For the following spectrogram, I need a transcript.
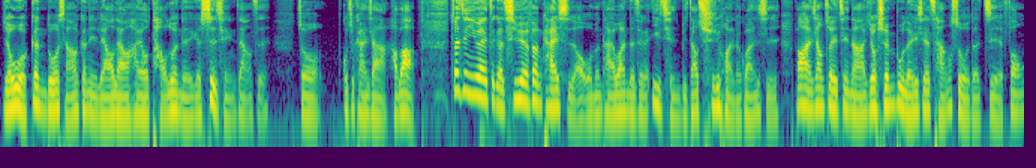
有我更多想要跟你聊聊还有讨论的一个事情，这样子就。过去看一下，好不好？最近因为这个七月份开始哦，我们台湾的这个疫情比较趋缓的关系，包含像最近啊，又宣布了一些场所的解封，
